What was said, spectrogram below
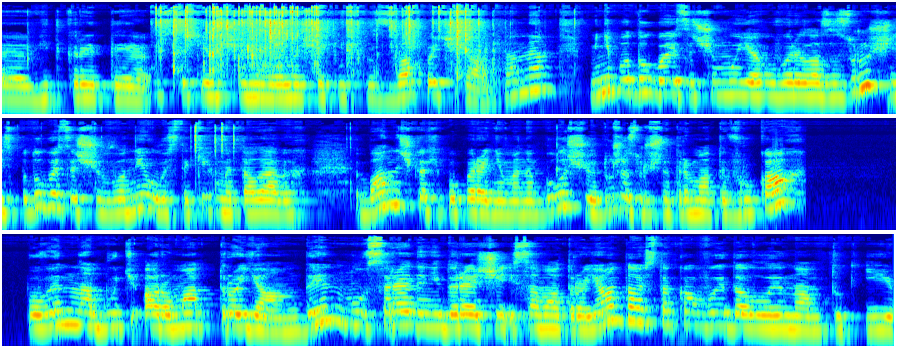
відкрити ось таким чином, воно ще тут запечатане. Мені подобається, чому я говорила за зручність. Подобається, що вони ось таких металевих баночках, і попередньо в мене було, що дуже зручно тримати в руках. Повинна бути аромат троянди. Ну, всередині, до речі, і сама троянда ось така видавлена. Тут і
